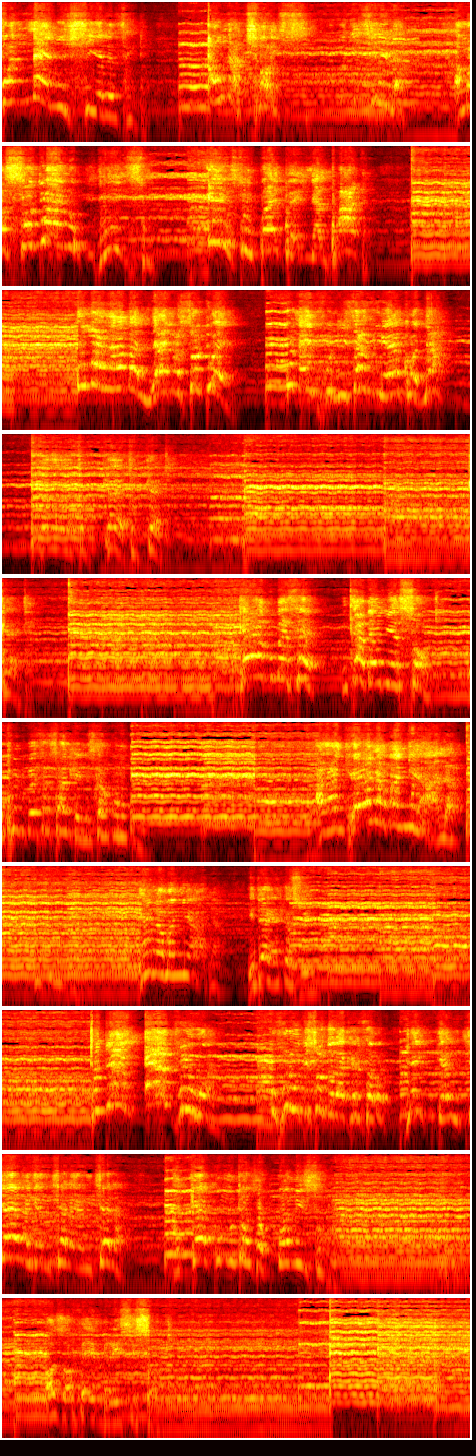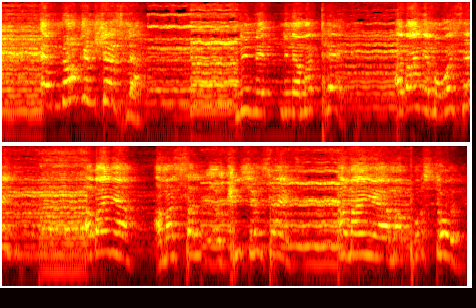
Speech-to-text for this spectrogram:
bɔne ne hyeɛ no si wona choice wonyesiri la amasɔdoa no yesu yesu bible nyampaada umangaba la emasondweni unayifundisa kungekho ya khetha khetha khetha ngeke ubese nhlabeni yesonto uphinde ubese esandleni sikankulunkulu akangena amanyala Yana manyada. Ida. Today everyone. Ufuru kishondo la kesa. Yanchela yanchela yanchela. Akekho umuntu ozokubonisa ozofe embrace isonto. Enonke nihlezi la ninamatheka abanye amaweseki abanye ama-christian uh, science amanye ama-apostoli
